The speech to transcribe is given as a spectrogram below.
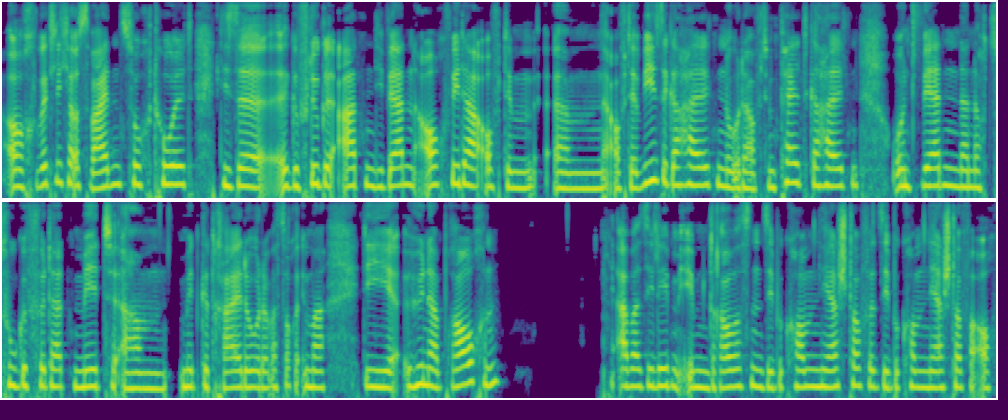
auch wirklich aus Weidenzucht holt. Diese äh, Geflügelarten, die werden auch wieder auf dem ähm, auf der Wiese gehalten oder auf dem Feld gehalten und werden dann noch zugefüttert mit ähm, mit Getreide oder was auch immer die Hühner brauchen aber sie leben eben draußen, sie bekommen Nährstoffe, sie bekommen Nährstoffe auch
